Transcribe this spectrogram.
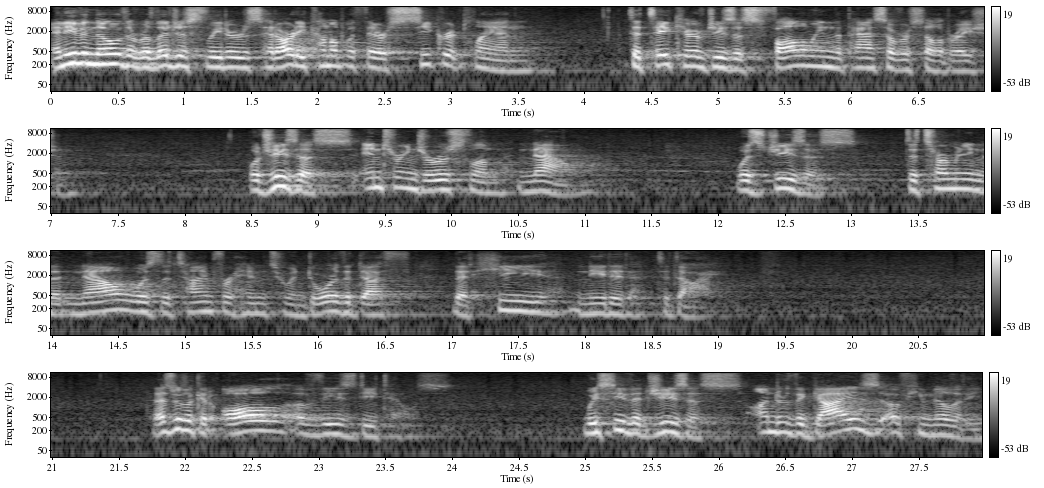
And even though the religious leaders had already come up with their secret plan to take care of Jesus following the Passover celebration. Well, Jesus entering Jerusalem now was Jesus determining that now was the time for him to endure the death that he needed to die. As we look at all of these details, we see that Jesus, under the guise of humility,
